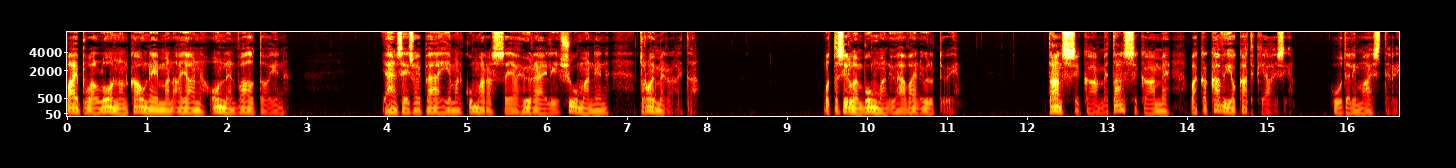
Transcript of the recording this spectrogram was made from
vaipua luonnon kauneimman ajan onnen valtoihin, ja hän seisoi päähieman kumarassa ja hyräili Schumannin troimeraita. Mutta silloin Bungman yhä vain yltyi. Tanssikaamme, tanssikaamme, vaikka kavio katkeaisi, huuteli maisteri.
